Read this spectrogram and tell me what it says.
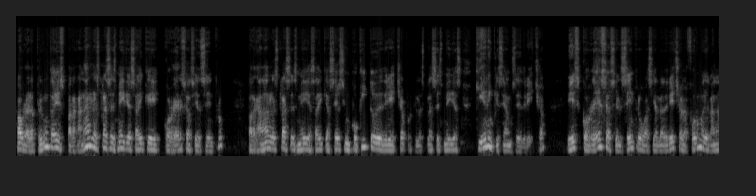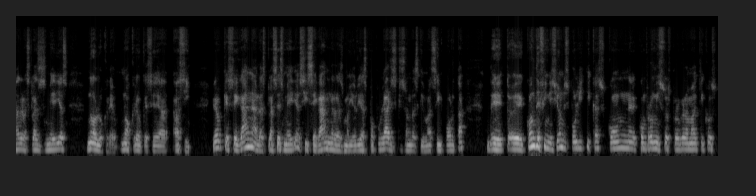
Ahora, la pregunta es, ¿para ganar a las clases medias hay que correrse hacia el centro? Para ganar las clases medias hay que hacerse un poquito de derecha, porque las clases medias quieren que seamos de derecha. ¿Es correrse hacia el centro o hacia la derecha la forma de ganar las clases medias? No lo creo, no creo que sea así. Creo que se gana a las clases medias y se gana a las mayorías populares, que son las que más importa, eh, con definiciones políticas, con eh, compromisos programáticos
